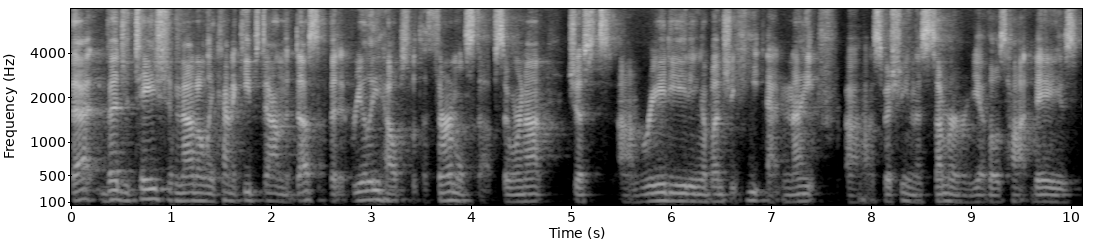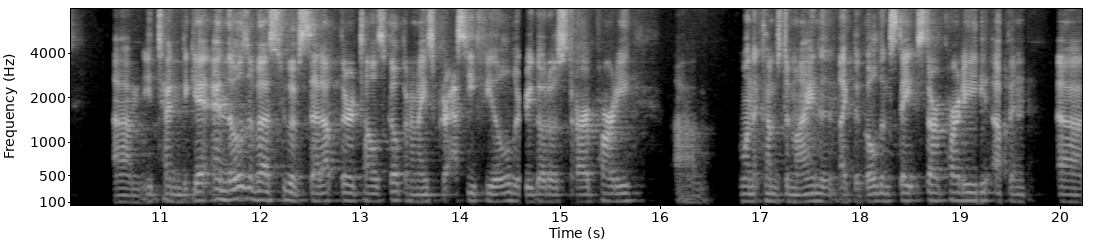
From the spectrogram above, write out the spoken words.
that vegetation not only kind of keeps down the dust, but it really helps with the thermal stuff. So we're not just um, radiating a bunch of heat at night, uh, especially in the summer you have those hot days. Um, you tend to get, and those of us who have set up their telescope in a nice grassy field, or you go to a star party, um, one that comes to mind, like the Golden State Star Party up in uh,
